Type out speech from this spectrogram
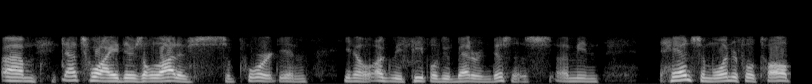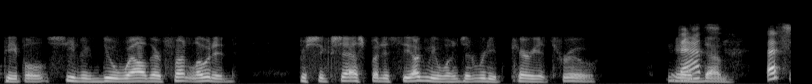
um, that's why there's a lot of support in you know ugly people do better in business. I mean, handsome, wonderful, tall people seem to do well. They're front loaded for success, but it's the ugly ones that really carry it through. And That's um, that's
